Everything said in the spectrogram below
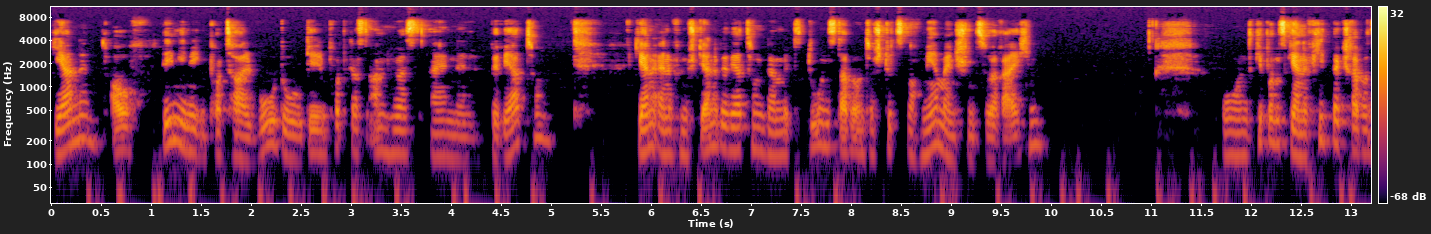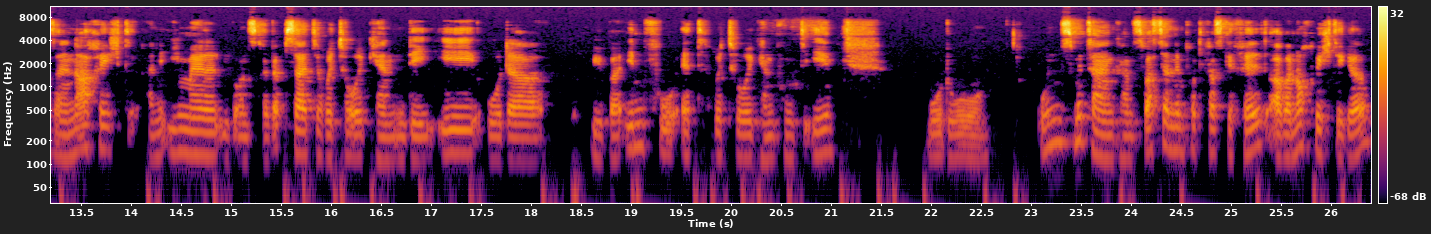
gerne auf demjenigen Portal, wo du den Podcast anhörst, eine Bewertung. Gerne eine 5-Sterne-Bewertung, damit du uns dabei unterstützt, noch mehr Menschen zu erreichen. Und gib uns gerne Feedback, schreib uns eine Nachricht, eine E-Mail über unsere Webseite rhetoriken.de oder über info.rhetoriken.de, wo du uns mitteilen kannst, was dir an dem Podcast gefällt, aber noch wichtiger,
